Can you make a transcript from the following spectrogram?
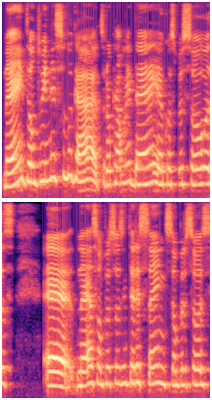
né? Então, tu ir nesse lugar, trocar uma ideia com as pessoas é, né, são pessoas interessantes, são pessoas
